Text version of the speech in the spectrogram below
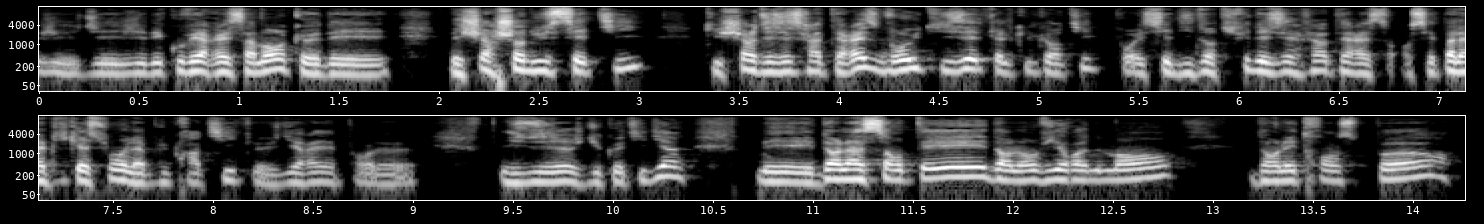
j'ai découvert récemment que des, chercheurs du CETI qui cherchent des extraterrestres vont utiliser le calcul quantique pour essayer d'identifier des extraterrestres. C'est pas l'application la plus pratique, je dirais, pour le, les usages du quotidien, mais dans la santé, dans l'environnement, dans les transports,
